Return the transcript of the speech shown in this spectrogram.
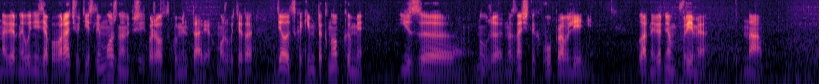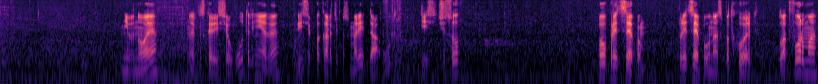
Наверное, его нельзя поворачивать. Если можно, напишите, пожалуйста, в комментариях. Может быть, это делается какими-то кнопками из, э, ну, уже назначенных в управлении. Ладно, вернем время на дневное. Ну, это, скорее всего, утреннее, да? Если по карте посмотреть, да, утро 10 часов. По прицепам. Прицепы у нас подходит платформа,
